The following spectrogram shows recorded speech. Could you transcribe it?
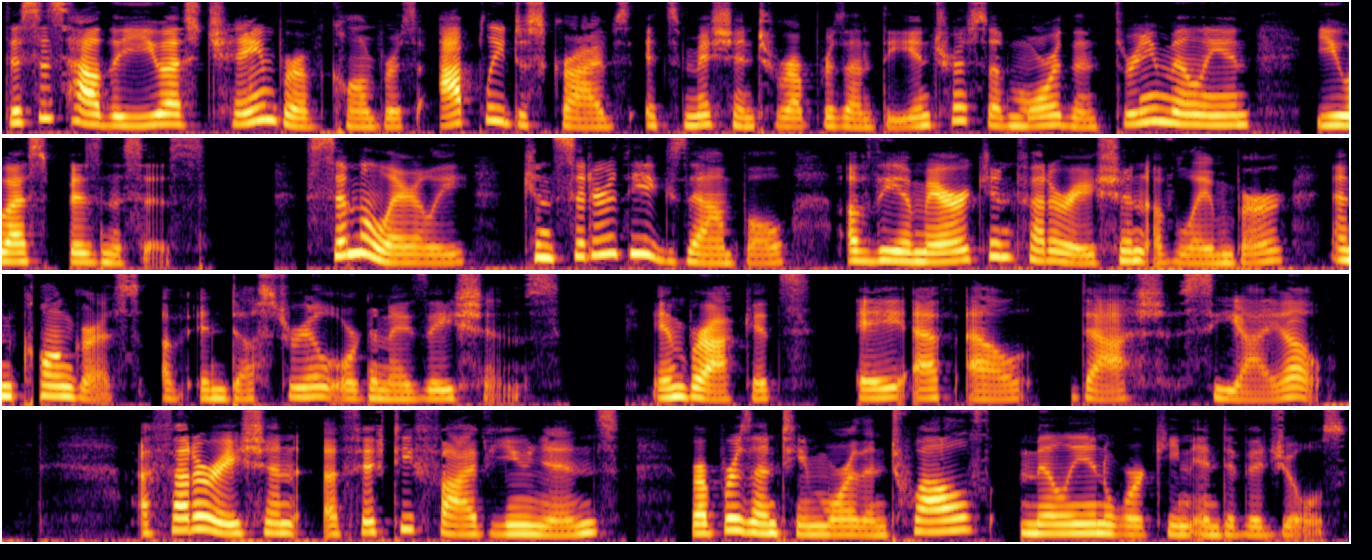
This is how the U.S. Chamber of Commerce aptly describes its mission to represent the interests of more than 3 million U.S. businesses. Similarly, consider the example of the American Federation of Labor and Congress of Industrial Organizations, in brackets AFL CIO, a federation of 55 unions representing more than 12 million working individuals,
